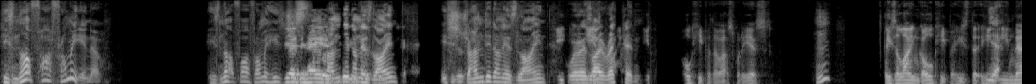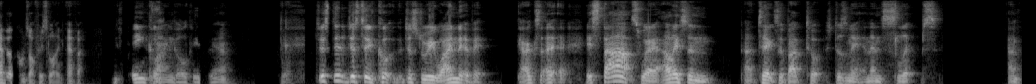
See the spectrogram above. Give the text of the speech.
he's not far from it you know he's not far from it he's Yeah, just De Gea- stranded on his line he's he stranded on his line He- whereas he is i a- reckon he's a goalkeeper, though. That's what he is. Hmm? He's a line goalkeeper. He's the, he, Yeah. he never comes off his line ever. Incline goalkeeper, yeah. Yeah. Just to just to cut, just to rewind it a bit, gags. uh, It starts where Alisson uh, takes a bad touch, doesn't it, and then slips, and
